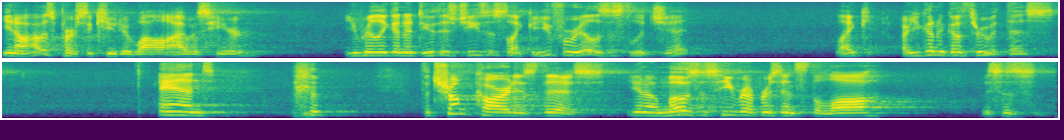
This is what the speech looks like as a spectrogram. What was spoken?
you know, I was persecuted while I was here. You really gonna do this, Jesus? Like, are you for real? Is this legit? Like, are you gonna go through with this? And the trump card is this you know, Moses, he represents the law. This is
